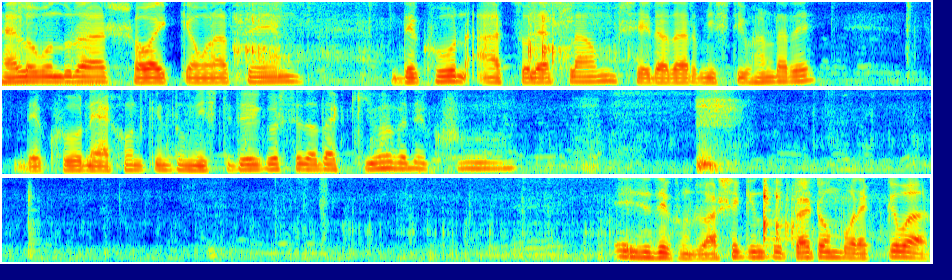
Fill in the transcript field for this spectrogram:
হ্যালো বন্ধুরা, সবাই কেমন আছেন? দেখুন, আজ চলে আসলাম সেই দাদার মিষ্টি ভাণ্ডারে। দেখুন, এখন কিন্তু মিষ্টি তৈরি করছে দাদা, কীভাবে দেখুন? এই যে দেখুন, রসে কিন্তু টয়টম্বর একেবার।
